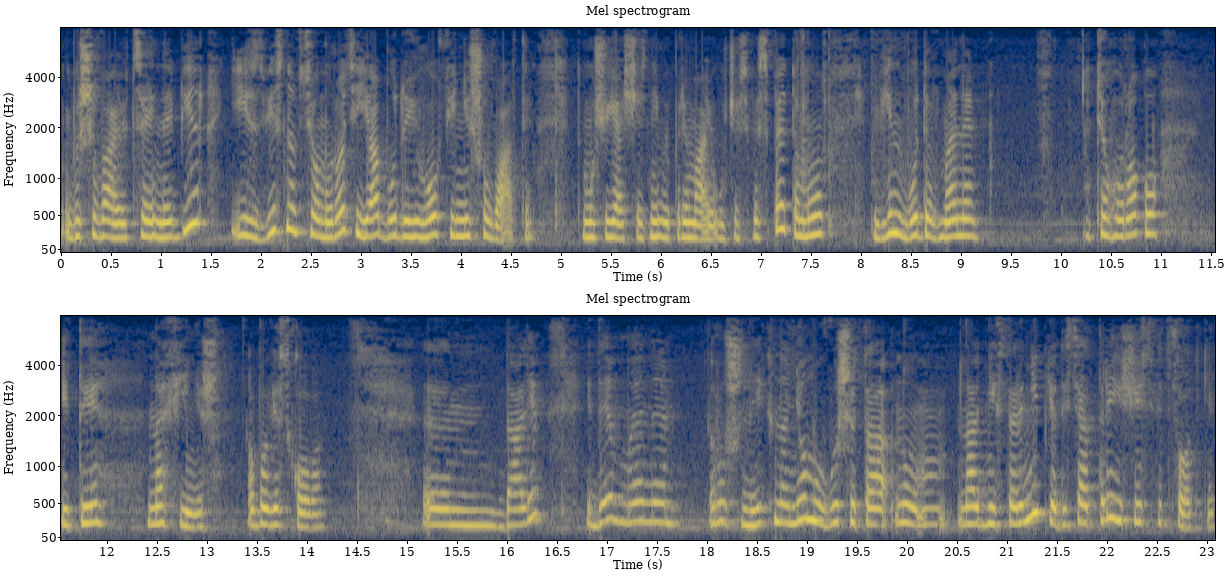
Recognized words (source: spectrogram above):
вишиваю цей набір, і, звісно, в цьому році я буду його фінішувати, тому що я ще з ними приймаю участь в СП, тому він буде в мене цього року йти на фініш обов'язково. Ем, Далі йде в мене рушник, на ньому вишита ну, на одній стороні 53,6%.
